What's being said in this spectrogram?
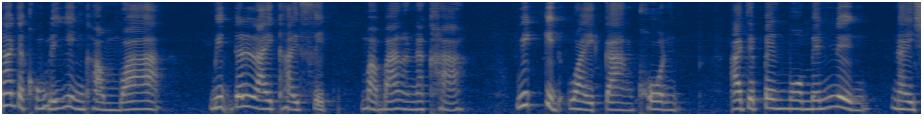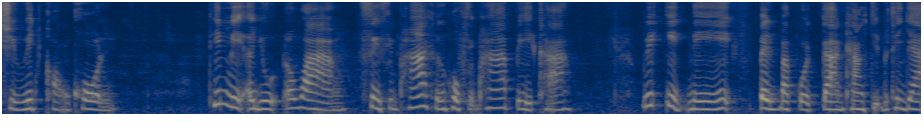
น่าจะคงได้ยินคำว่า Middle Life Crisis มาบ้างแล้วนะคะ วิกฤตวัยกลางคน อาจจะเป็น moment หนึ่งในชีวิตของคน ที่มีอายุระหว่าง 45-65 ปีค่ะวิกฤตนี้เป็นปรากฏการณ์ทางจิตวิทยา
